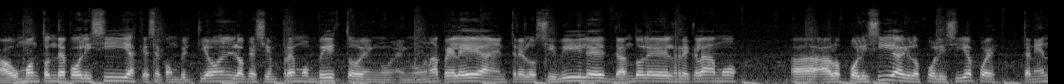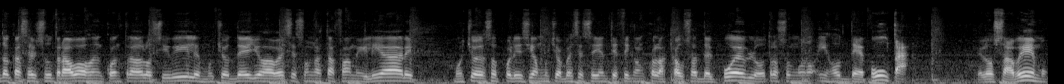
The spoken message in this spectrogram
a un montón de policías que se convirtió en lo que siempre hemos visto, en, una pelea entre los civiles, dándole el reclamo a, a, los policías y los policías pues teniendo que hacer su trabajo en contra de los civiles, muchos de ellos a veces son hasta familiares. Muchos de esos policías muchas veces se identifican con las causas del pueblo, otros son unos hijos de puta, que lo sabemos.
